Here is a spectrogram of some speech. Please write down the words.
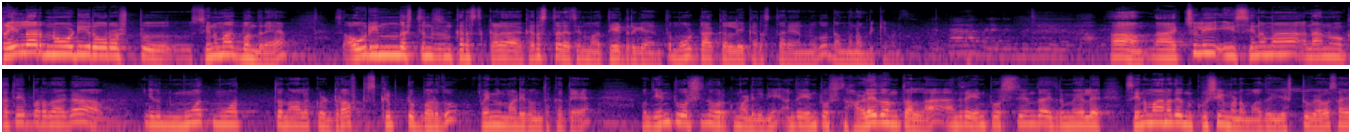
ಟ್ರೈಲರ್ ನೋಡಿರೋರಷ್ಟು ಸಿನಿಮಾಗೆ ಬಂದರೆ ಅವರಿಂದಷ್ಟು ಜನರನ್ನು ಕರೆಸ್ ಕರೆಸ್ತಾರೆ ಸಿನಿಮಾ ಥಿಯೇಟ್ರಿಗೆ ಅಂತ ಮೌಟಾಕಲ್ಲಿ ಕರೆಸ್ತಾರೆ ಅನ್ನೋದು ನಮ್ಮ ನಂಬಿಕೆ ಮೇಡಮ್ ಹಾಂ ಆ್ಯಕ್ಚುಲಿ ಈ ಸಿನಿಮಾ ನಾನು ಕತೆ ಬರೆದಾಗ ಇದೊಂದು ಮೂವತ್ತು ಮೂವತ್ತ ನಾಲ್ಕು ಡ್ರಾಫ್ಟ್ ಸ್ಕ್ರಿಪ್ಟ್ ಬರೆದು ಫೈನಲ್ ಮಾಡಿರುವಂಥ ಕತೆ. ಒಂದು ಎಂಟು ವರ್ಷದಿಂದ ವರ್ಕ್ ಮಾಡಿದ್ದೀನಿ. ಅಂದರೆ ಎಂಟು ವರ್ಷದ ಹಳೇದು ಅಂತಲ್ಲ, ಅಂದರೆ ಎಂಟು ವರ್ಷದಿಂದ ಇದ್ರ ಮೇಲೆ ಸಿನಿಮಾ ಅನ್ನೋದೇ ಒಂದು ಕೃಷಿ ಮೇಡಮ್. ಅದು ಎಷ್ಟು ವ್ಯವಸಾಯ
